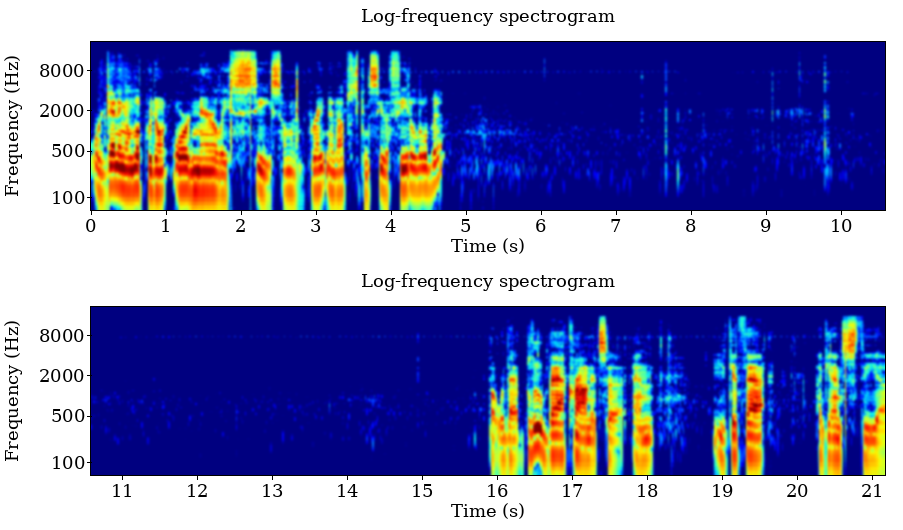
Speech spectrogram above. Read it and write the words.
We're, getting a look we don't ordinarily see. So I'm going to brighten it up so you can see the feet a little bit. But with that blue background, it's a, and you get that against the, uh,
